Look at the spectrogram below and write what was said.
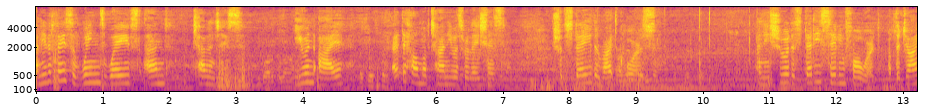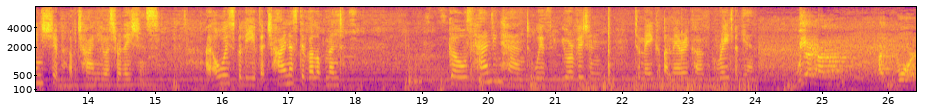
And in the face of winds, waves, and challenges, you and I, at the helm of China US relations, should stay the right course and ensure the steady sailing forward of the giant ship of China US relations. I always believe that China's development goes hand in hand with your vision to make America great again. We are not at war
